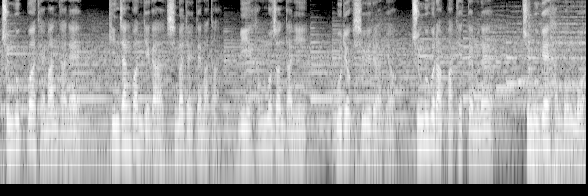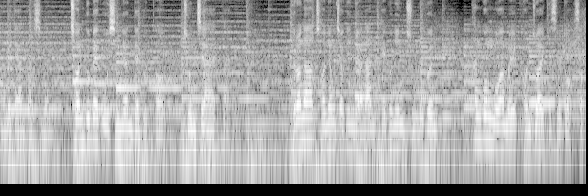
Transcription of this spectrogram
중국과 대만 간의 긴장 관계가 심화될 때마다 미 항모전단이 무력 시위를 하며 중국을 압박했기 때문에 중국의 항공모함에 대한 관심은 1950년대부터 존재하였다. 그러나 전형적인 연안 해군인 중국은 항공모함을 건조할 기술도 없었고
